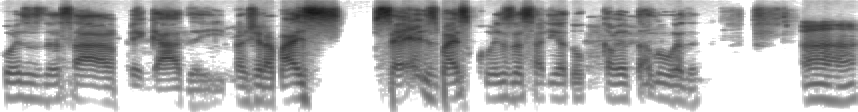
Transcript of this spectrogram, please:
coisas dessa pegada aí, pra gerar mais séries, mais coisas nessa linha do Cavaleiro da Lua, né? Aham.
